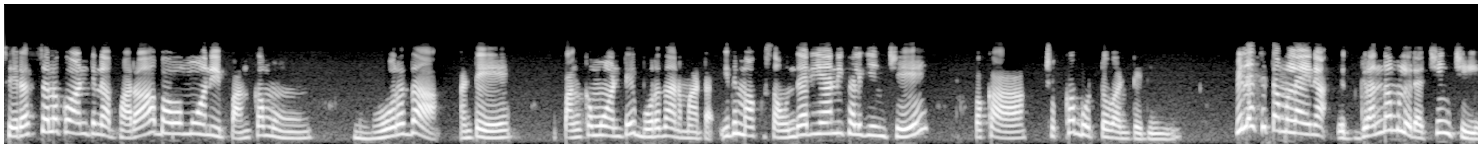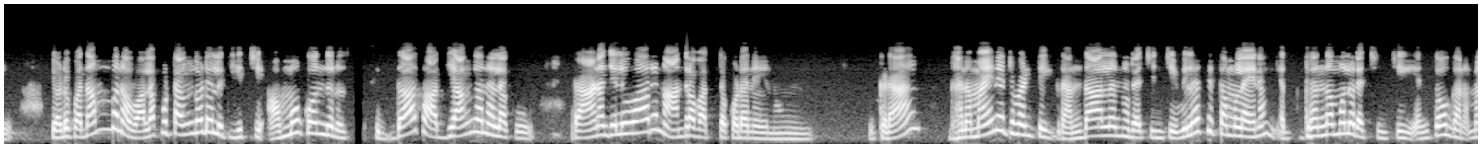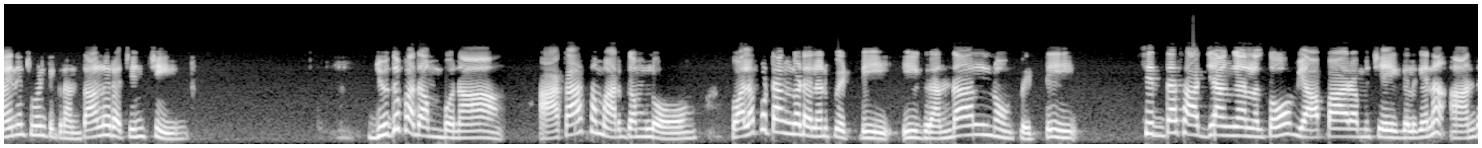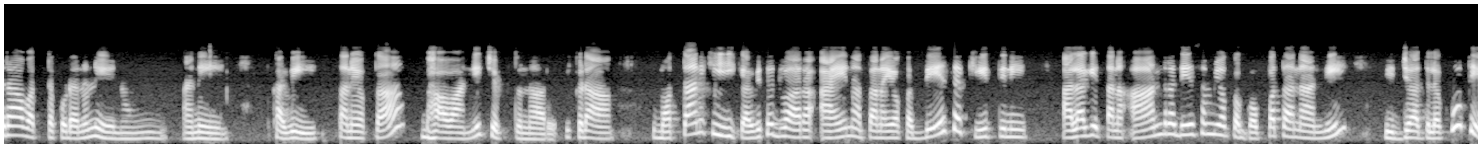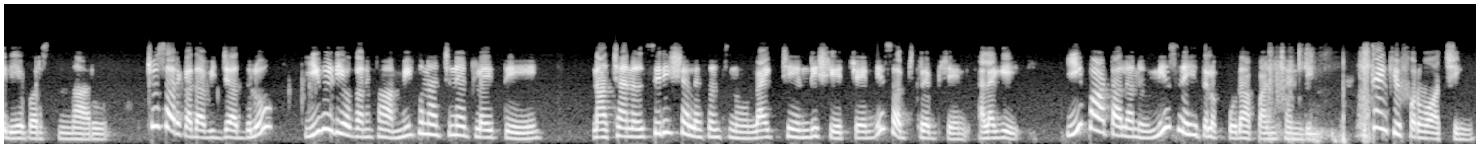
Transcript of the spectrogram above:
శిరస్సులకు అంటిన పరాభవము అనే పంకము బురద అంటే పంకము అంటే బురద అన్నమాట. ఇది మాకు సౌందర్యాన్ని కలిగించే ఒక చుక్కబొట్టు వంటిది. విలసితములైన ఉద్గ్రంథములు రచించి జడుపదంబున వలపు టంగడులు తీర్చి అమ్ముకొందును సిద్ధా సాధ్యాంగనలకు రాణజలువారు నాంద్రవర్తకుడ నేను ఇక్కడ ఘనమైనటువంటి గ్రంథాలను రచించి విలసితములైన గ్రంథములు రచించి ఎంతో ఘనమైనటువంటి గ్రంథాలను రచించి యుదు పదంబున ఆకాశ మార్గంలో వలపుటంగడలను పెట్టి ఈ గ్రంథాలను పెట్టి సిద్ధ సాధ్యాంగాలతో వ్యాపారం చేయగలిగిన ఆంధ్రావర్తకుడను నేను అని కవి తన యొక్క భావాన్ని చెప్తున్నారు. ఇక్కడ మొత్తానికి ఈ కవిత ద్వారా ఆయన తన యొక్క దేశ కీర్తిని అలాగే తన ఆంధ్రదేశం యొక్క గొప్పతనాన్ని విద్యార్థులకు తెలియపరుస్తున్నారు. చూసారు కదా విద్యార్థులు ఈ వీడియో కనుక మీకు నచ్చినట్లయితే నా ఛానల్ శిరీష లెసన్స్ను లైక్ చేయండి షేర్ చేయండి సబ్స్క్రైబ్ చేయండి. అలాగే ఈ పాఠాలను మీ స్నేహితులకు కూడా పంచండి. Thank you for watching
